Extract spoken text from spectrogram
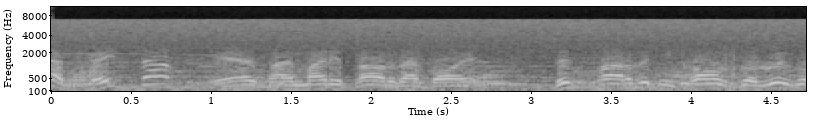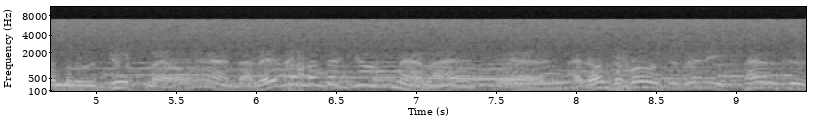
That's great stuff. Yes, I'm mighty proud of that boy. This part of it he calls the rhythm of the jute mill. Yeah, the rhythm of the jute mill, eh? Yeah. I don't suppose there's any chance of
